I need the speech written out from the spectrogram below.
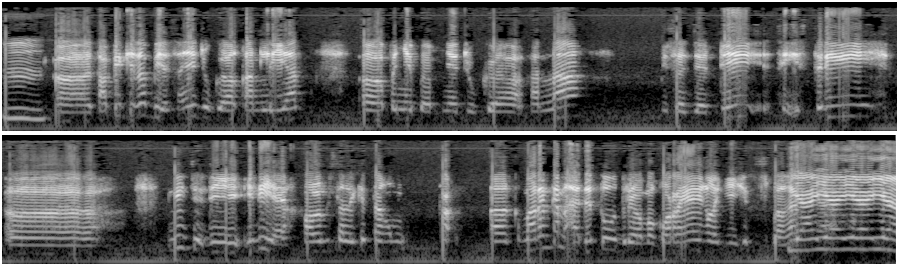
Hmm. Eh, tapi kita biasanya juga akan lihat eh, penyebabnya juga karena bisa jadi si istri eh, ini jadi ini ya kalau misalnya kita eh, kemarin kan ada tuh drama Korea yang lagi hits banget Ya, ya, ya, ya.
